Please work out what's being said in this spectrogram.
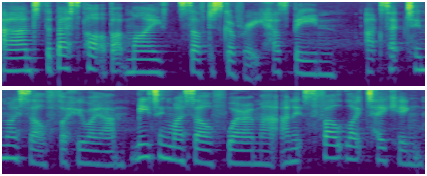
And the best part about my self discovery has been accepting myself for who I am, meeting myself where I'm at, and it's felt like taking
